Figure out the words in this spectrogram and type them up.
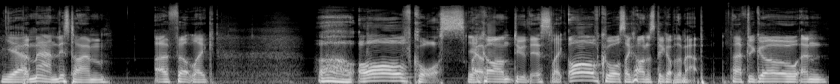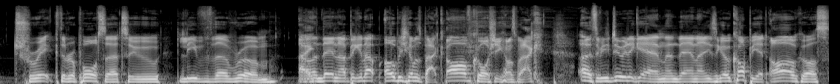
Yeah. But man, this time I felt like, oh, of course I can't do this. Like, oh, of course I can't just pick up the map. I have to go and trick the reporter to leave the room, I- and then I pick it up. Oh, but she comes back. Oh, of course she comes back. Oh, so we do it again, and then I need to go copy it. Oh, of course.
